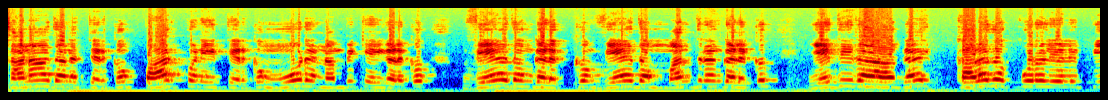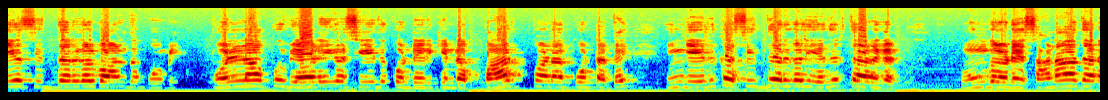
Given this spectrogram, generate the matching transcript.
சனாதனத்திற்கும் பார்ப்பனியத்திற்கும் மூட நம்பிக்கைகளுக்கும் வேதங்களுக்கும் வேத மந்திரங்களுக்கும் எதிராக கழக குரல் எழுப்பிய சித்தர்கள் வாழ்ந்த பூமி. பொல்லாப்பு வேலைகள் செய்து கொண்டிருக்கின்ற பார்ப்பன கூட்டத்தை இங்க இருக்க சித்தர்கள் எதிர்த்தார்கள். உங்களுடைய சனாதன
